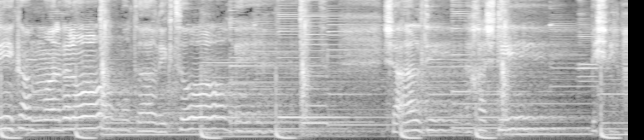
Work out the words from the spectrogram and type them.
שדי כמל ולא נותר לי קצורת. שאלתי, לחשתי, בשביל מה?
